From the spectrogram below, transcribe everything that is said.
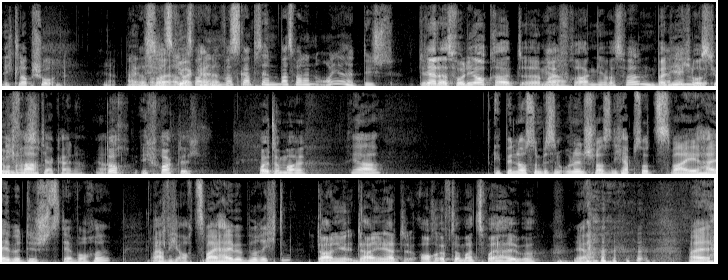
Ich glaube schon. Ja, das soll was- aber was, war keiner denn, was gab's denn, was war denn euer Tisch? Ja, das wollte ich auch gerade äh, mal Ja. fragen. Ja, was war denn bei Ja, dir mich, los, Jonas? Mich fragt ja keiner. Ja. Doch, ich frag dich. Heute mal. Ja. Ich bin noch so ein bisschen unentschlossen. Ich habe so zwei halbe Dishes der Woche. Darf ich auch zwei halbe berichten? Daniel, Daniel hat auch öfter mal zwei halbe. Ja. Weil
